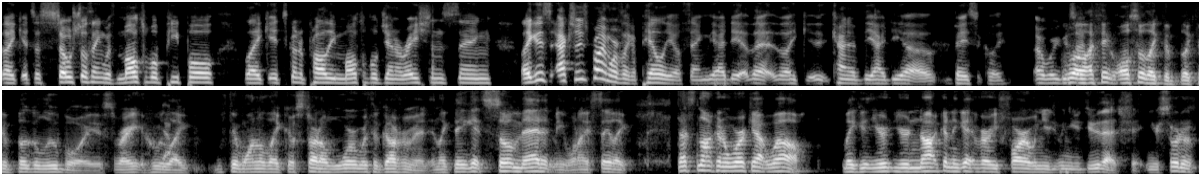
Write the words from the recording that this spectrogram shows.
like it's a social thing with multiple people like it's going to probably multiple generations thing like it's actually it's probably more of like a paleo thing the idea that like kind of the idea basically Oh, well, say? I think also like the like the Boogaloo Boys, right? Who yeah. like they want to like go start a war with the government, and like they get so mad at me when I say like that's not going to work out well. Like you're you're not going to get very far when you when you do that shit. You're sort of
